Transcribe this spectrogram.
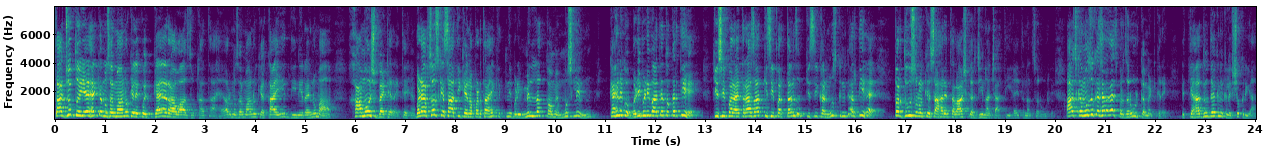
ताजुब तो यह है कि मुसलमानों के लिए कोई गैर आवाज़ उठाता है और मुसलमानों के अकाई दीनी रहनुमा खामोश बैठे रहते हैं। बड़े अफसोस के साथ ही कहना पड़ता है कि इतनी बड़ी मिल्लत कौम मुस्लिम कहने को बड़ी बड़ी बातें तो करती है। किसी पर एतराजात, किसी पर तंज, किसी का नुस्ख निकालती है। पर दूसरों के सहारे तलाश कर जीना चाहती है, इतना ज़रूर है। आज का मौजू कैसा लगा इस पर ज़रूर कमेंट करें। इतिहाद न्यूज़ देखने के लिए शुक्रिया।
